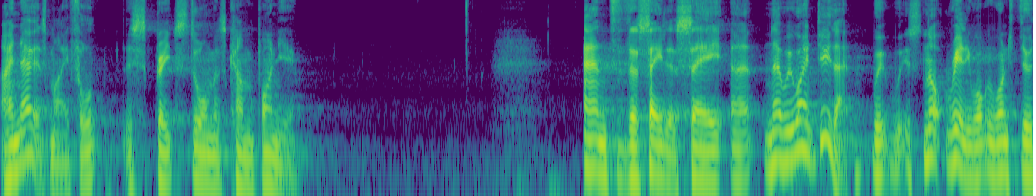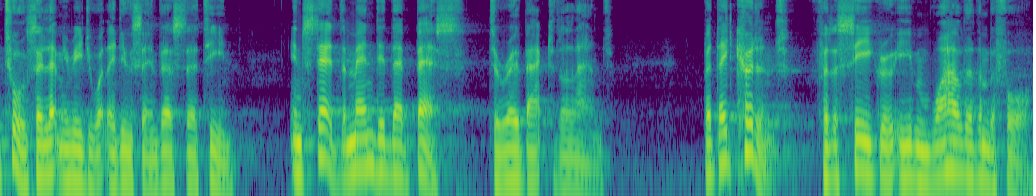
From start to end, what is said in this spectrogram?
I know it's my fault. This great storm has come upon you. And the sailors say, uh, No, we won't do that. It's not really what we want to do at all. So let me read you what they do say in verse 13. Instead, the men did their best to row back to the land. But they couldn't, for the sea grew even wilder than before.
